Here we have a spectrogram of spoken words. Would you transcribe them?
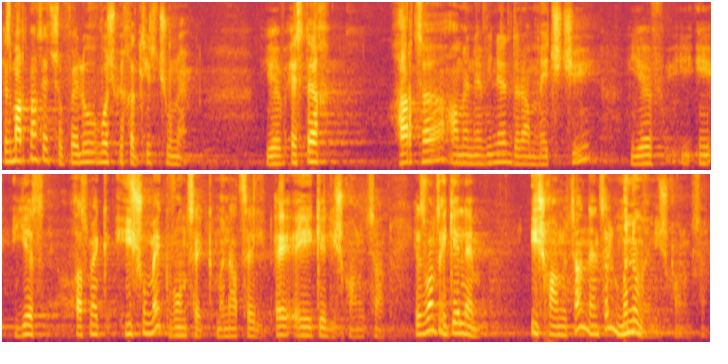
Ես մարդկանց հետ շփվելու ոչ մի խնդիր չունեմ։ Եւ այստեղ հարցը ամենևին էլ դրա մեջ չի եւ ես ասում եք հիշում եք ոնց եք մնացել եկել իշխանության ես ոնց եկել եմ իշխանության նենց էլ մնում եմ իշխանության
